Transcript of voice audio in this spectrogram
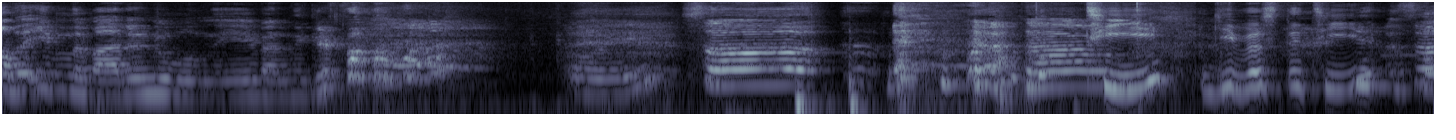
og det innebærer noen i vennegruppa. Så Ti. Give us the tea. Så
